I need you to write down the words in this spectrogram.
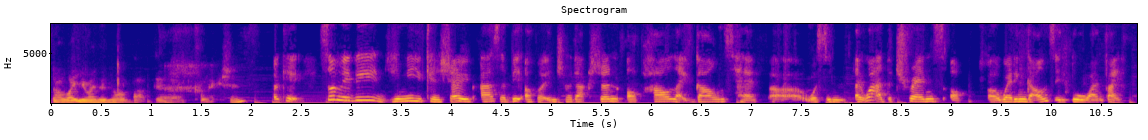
So, what you want to know about the collection? Okay, so maybe Jimmy, you can share with us a bit of an introduction of how like gowns have uh was in like what are the trends of uh, wedding gowns in 2015.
